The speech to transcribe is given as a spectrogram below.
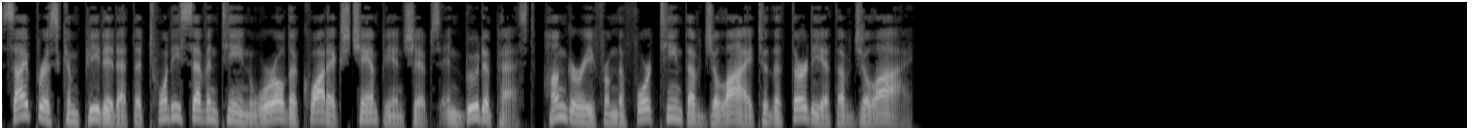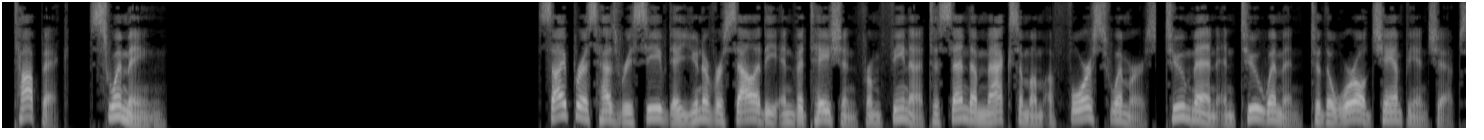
Cyprus competed at the 2017 World Aquatics Championships in Budapest, Hungary from 14 July to 30 July. Swimming Cyprus has received a universality invitation from FINA to send a maximum of four swimmers two men and two women to the World Championships.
